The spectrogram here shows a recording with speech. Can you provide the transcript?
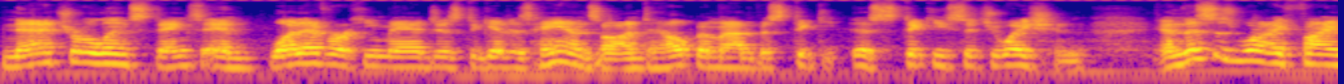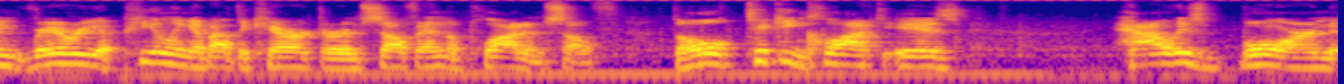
natural instincts and whatever he manages to get his hands on to help him out of a sticky, a sticky situation. And this is what I find very appealing about the character himself and the plot himself. The whole ticking clock is how is Bourne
